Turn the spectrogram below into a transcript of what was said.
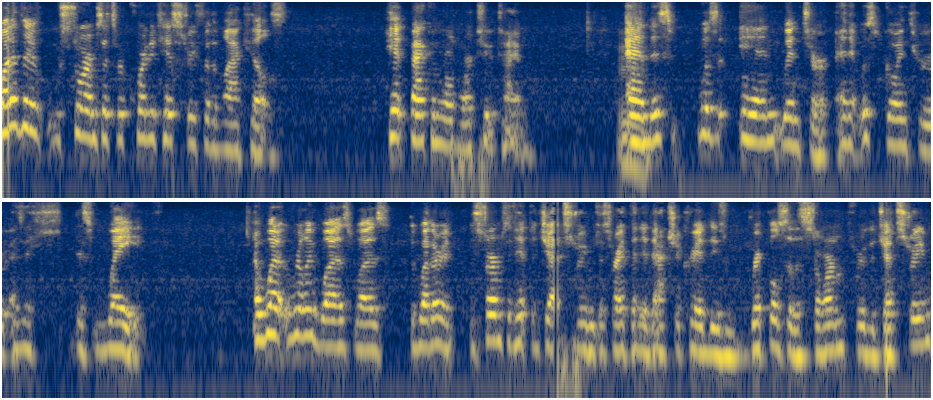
one of the storms that's recorded history for the Black Hills hit back in World War II time, Mm. and this was in winter, and it was going through as a this wave. And what it really was was the weather. The storms had hit the jet stream just right. That it actually created these ripples of the storm through the jet stream.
